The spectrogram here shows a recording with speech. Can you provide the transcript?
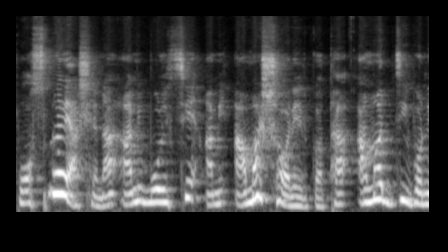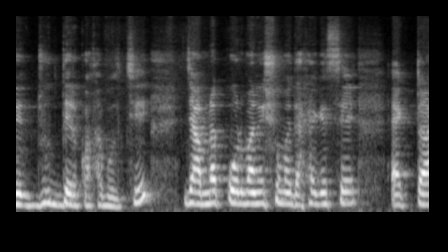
প্রশ্নই আসে না। আমি বলছি, আমি আমার স্বরের কথা, আমার জীবনের যুদ্ধের কথা বলছি যে আমরা কোরবানির সময় দেখা গেছে একটা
